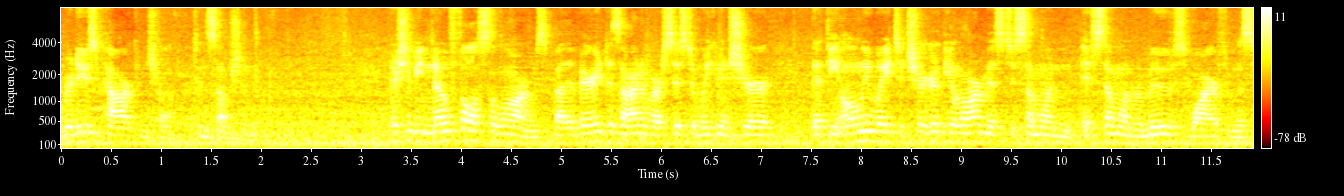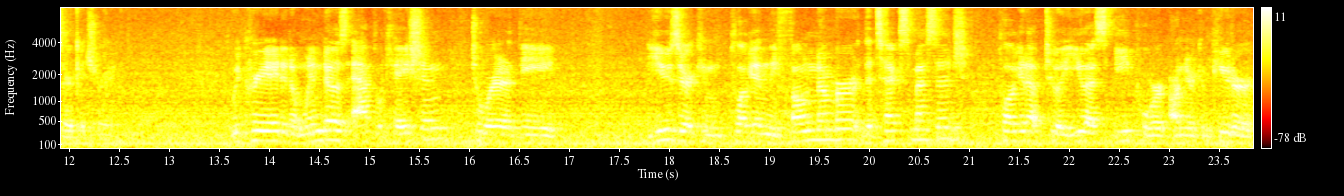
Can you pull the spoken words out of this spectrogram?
reduce power consumption. There should be no false alarms. By the very design of our system, we can ensure that the only way to trigger the alarm is to someone if someone removes wire from the circuitry. We created a Windows application to where the user can plug in the phone number, the text message, plug it up to a USB port on your computer,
